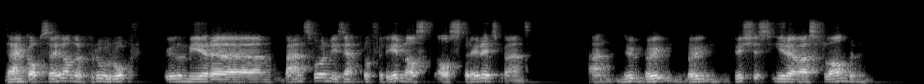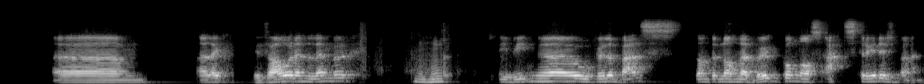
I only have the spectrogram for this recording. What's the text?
denk op zich dat er vroeger ook veel meer uh, bands worden die zich profileren als, als. En nu buiten, buiten hier in West-Vlaanderen. Um, eigenlijk Devour in Limburg. Mm -hmm. Die weten uh, hoeveel bands dan er nog naar buiten komen als echt strijdersband.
